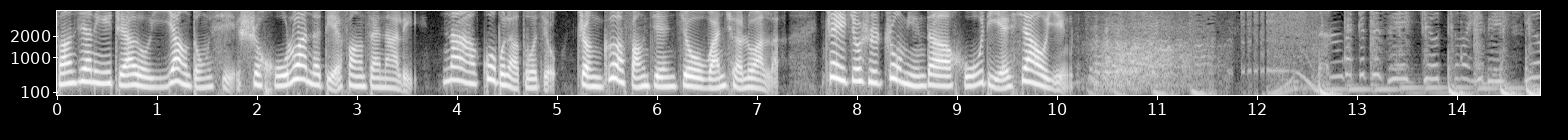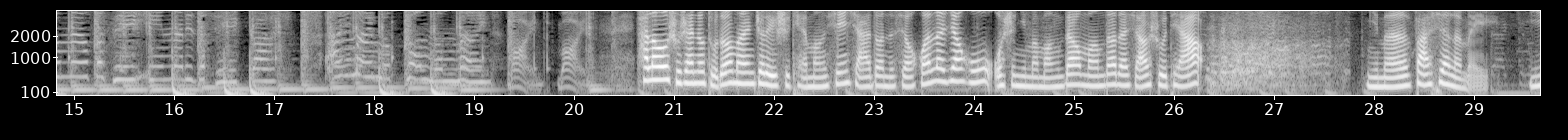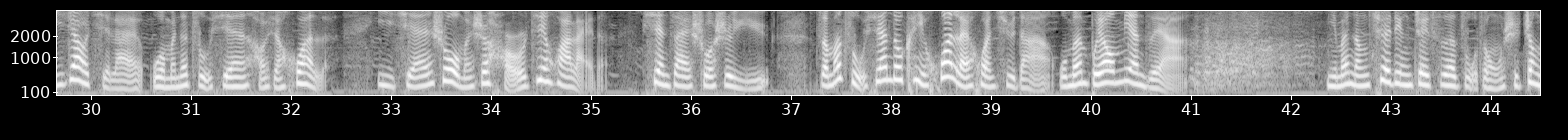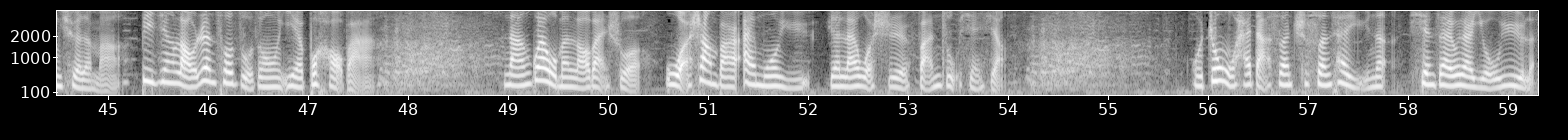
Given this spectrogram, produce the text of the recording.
房间里只要有一样东西是胡乱的叠放在那里，那过不了多久，整个房间就完全乱了。这就是著名的蝴蝶效应。Hello，蜀山的土豆们，这里是甜萌仙侠段子秀欢乐江湖，我是你们萌到萌到的小薯条。你们发现了没？一觉起来，我们的祖先好像换了。以前说我们是猴进化来的，现在说是鱼，怎么祖先都可以换来换去的？我们不要面子呀！你们能确定这次的祖宗是正确的吗？毕竟老认错祖宗也不好吧？难怪我们老板说我上班爱摸鱼，原来我是返祖现象。我中午还打算吃酸菜鱼呢，现在有点犹豫了。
